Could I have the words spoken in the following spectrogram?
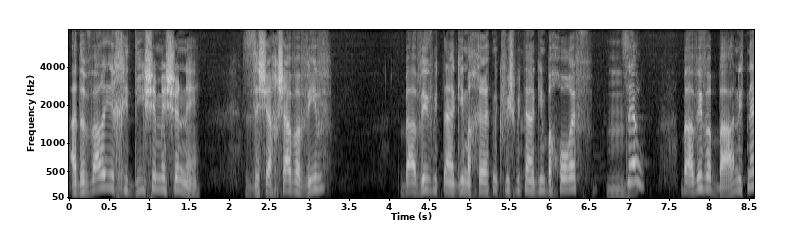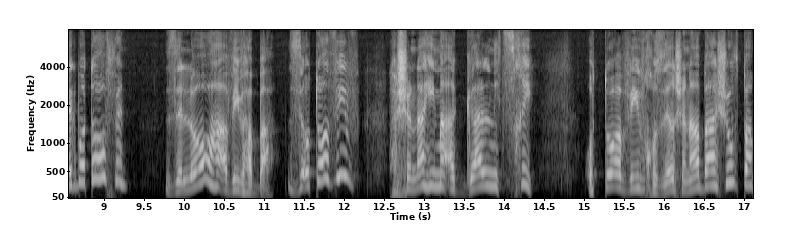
הדבר היחידי שמשנה זה שעכשיו אביב, באביב מתנהגים אחרת מכפי שמתנהגים בחורף, mm-hmm. זהו. באביב הבא נתנהג באותו אופן. זה לא האביב הבא, זה אותו אביב. השנה היא מעגל נצחי. אותו אביב חוזר שנה הבאה שוב פעם.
